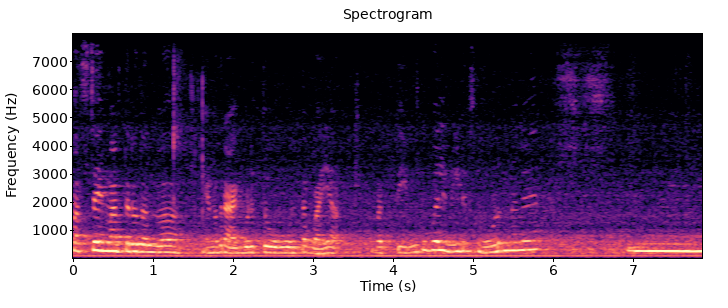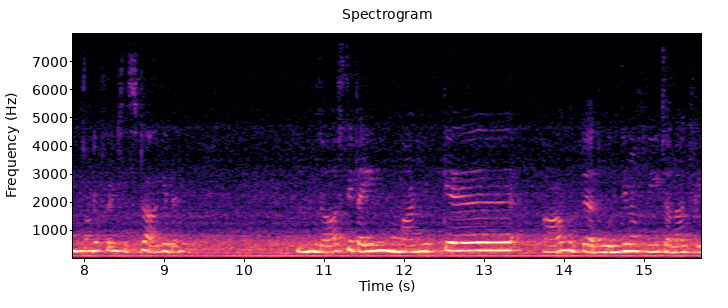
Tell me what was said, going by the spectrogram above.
ಫಸ್ಟ್ ಟೈಮ್ ಮಾಡ್ತಿರೋದಲ್ವಾ? ಏನಾದರೂ ಆಗ್ಬಿಡುತ್ತೋ ಅಂತ ಭಯ. ಬಟ್ ಯೂಟ್ಯೂಬಲ್ಲಿ ವೀಡಿಯೋಸ್ ನೋಡಿದ್ಮೇಲೆ ನೋಡೋ ಫ್ರೆಂಡ್ಸ್ ಇಷ್ಟ ಆಗಿದೆ. ನನಗೆ ಜಾಸ್ತಿ ಟೈಮ್ ಮಾಡಲಿಕ್ಕೆ ಆಗುತ್ತೆ. ಅದು ಒಂದಿನ ಫ್ರೀ ಚೆನ್ನಾಗಿ ಫ್ರೀ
